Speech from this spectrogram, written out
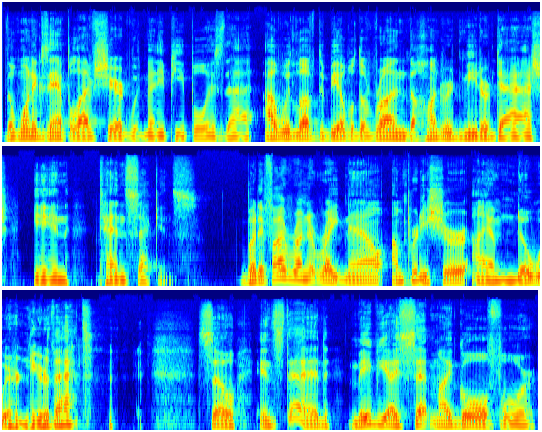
The one example I've shared with many people is that I would love to be able to run the 100 meter dash in 10 seconds. But if I run it right now, I'm pretty sure I am nowhere near that. so instead, maybe I set my goal for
